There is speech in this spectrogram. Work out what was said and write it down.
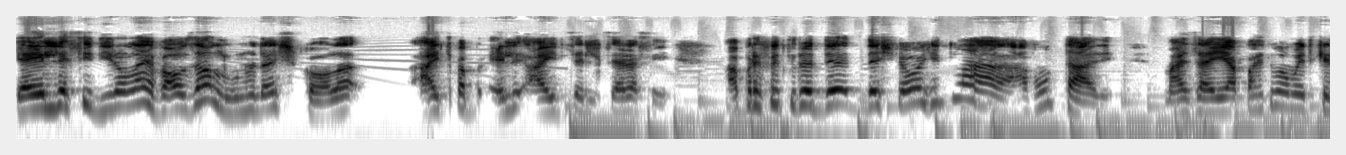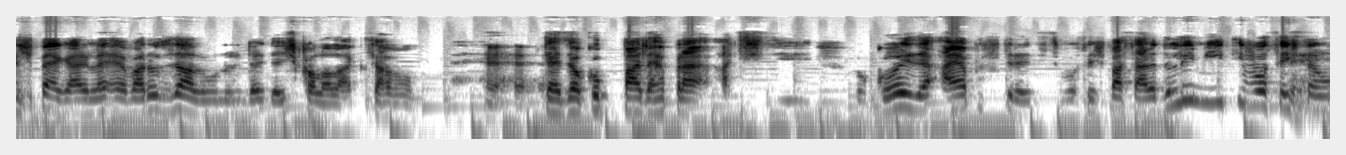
E aí eles decidiram levar os alunos da escola. Aí, tipo, ele, aí eles disseram assim, a prefeitura de- deixou a gente lá à vontade. Mas aí, a partir do momento que eles pegaram e levaram os alunos da, da escola lá, que estavam desocupadas pra assistir o coisa, aí a prefeitura disse, vocês passaram do limite e vocês estão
